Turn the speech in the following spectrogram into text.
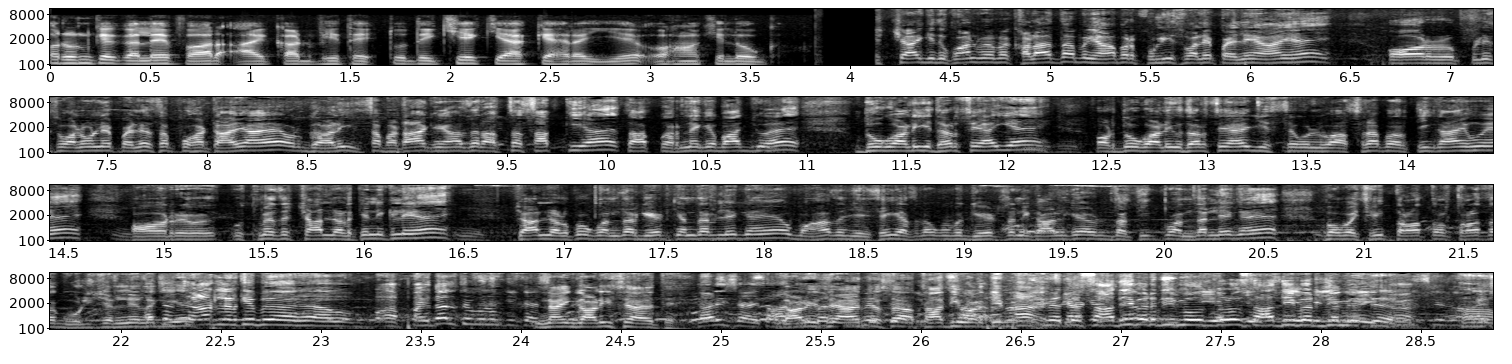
और उनके गले पर आई कार्ड भी थे। तो देखिए क्या कह रही है वहाँ के लोग। चाय की दुकान पर मैं खड़ा था यहाँ पर पुलिस वाले पहले आए हैं और पुलिस वालों ने पहले सबको हटाया है और गाड़ी सब हटा के यहाँ से रास्ता साफ़ किया है। साफ़ करने के बाद जो है दो गाड़ी इधर से आई है और दो गाड़ी उधर से आई जिससे वो और अतीक आए हुए हैं और उसमें से चार लड़के निकले हैं। चार लड़कों को अंदर गेट के अंदर ले गए हैं वहाँ से जैसे ही अशरफ को गेट से निकाल के और अतीक को अंदर ले गए हैं वो वैसे ही थोड़ा थोड़ा थोड़ा सा गोली चलने लगी चार लड़के पैदल थे? नहीं गाड़ी से आए थे। गाड़ी से आए थे। गाड़ी से आए थे शादी वर्दी में अच्छा, शादी वर्दी में उतरो शादी वर्दी में हाँ।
